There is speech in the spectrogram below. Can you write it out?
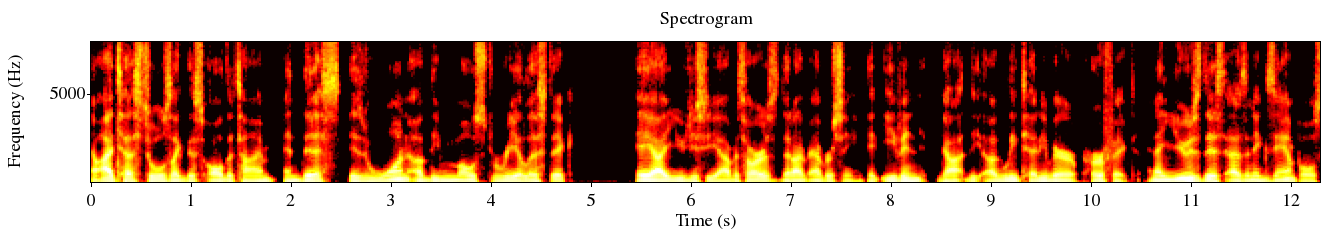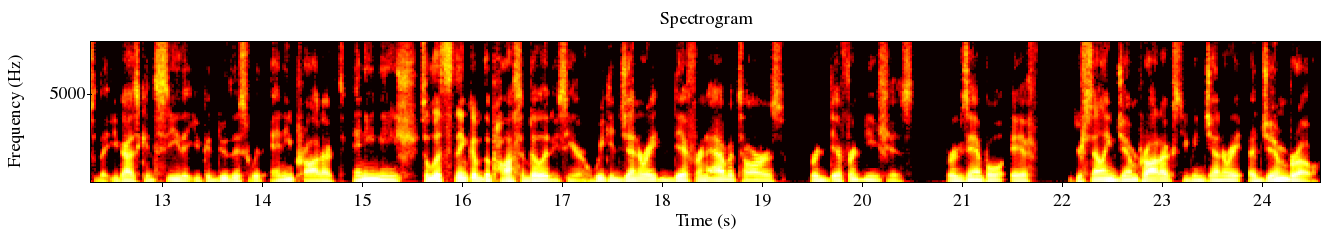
Now, I test tools like this all the time, and this is one of the most realistic AI UGC avatars that I've ever seen. It even got the ugly teddy bear perfect. And I use this as an example so that you guys can see that you could do this with any product, any niche. So let's think of the possibilities here. We could generate different avatars for different niches. For example, if you're selling gym products, you can generate a gym bro.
